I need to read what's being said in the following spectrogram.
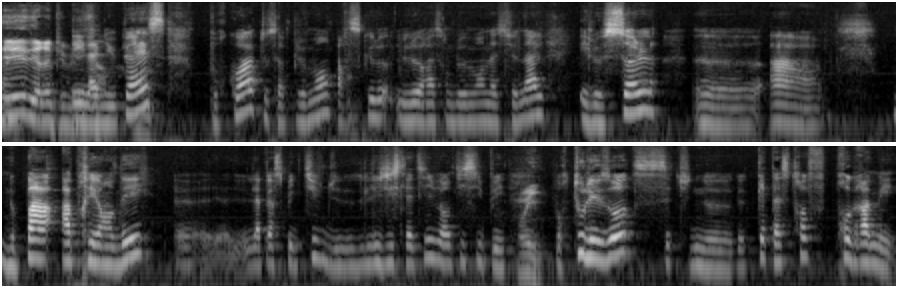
et les et Républicains. la NUPES. Pourquoi? Tout simplement parce que le, le Rassemblement national est le seul euh, à ne pas appréhender euh, la perspective du- législative anticipée. Oui, Pour tous les autres, c'est une catastrophe programmée.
